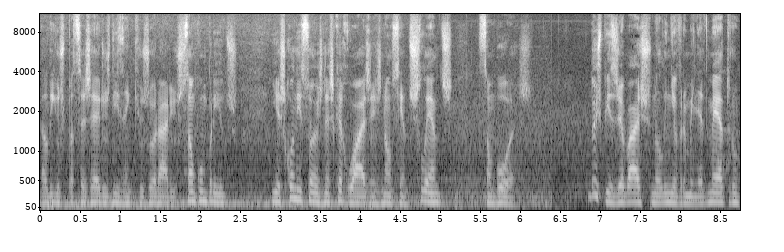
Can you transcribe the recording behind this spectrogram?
Ali os passageiros dizem que os horários são cumpridos e as condições nas carruagens, não sendo excelentes, são boas. Dois pisos abaixo, na linha vermelha de metro,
